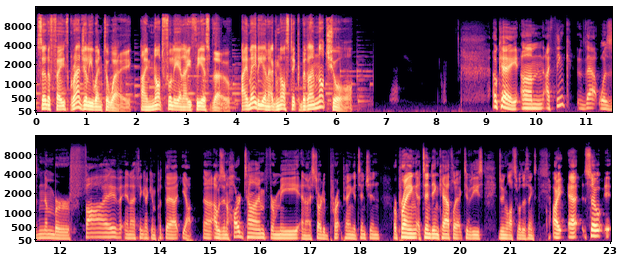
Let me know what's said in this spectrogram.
So the faith gradually went away. I'm not fully an atheist though. I may be an agnostic but I'm not sure. Okay, um, I think that was number five, and I think I can put that. Yeah, uh, I was in a hard time for me, and I started pr- paying attention or praying, attending Catholic activities, doing lots of other things. All right, uh, so it,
